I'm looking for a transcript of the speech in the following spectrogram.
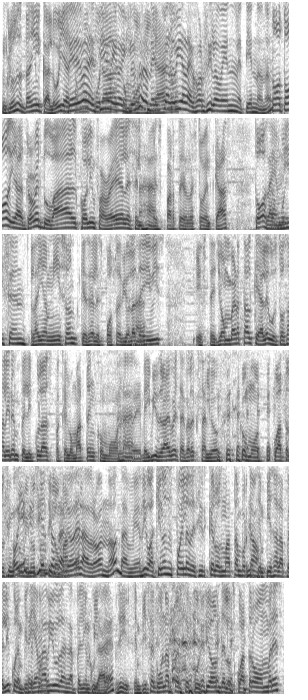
Incluso Daniel Kaluuya. Te iba a decir, digo, incluso Daniel. Kaluuya a lo mejor sí lo ven metiendo, ¿no? No, todo, ya Robert Duvall, Colin Farrell es, el, es parte del resto del cast. Todos Liam muy- Neeson. Liam Neeson, que es el esposo de Viola Ajá. Davis. Este, John Bertal, que ya le gustó salir en películas para que lo maten como la de Baby Driver. ¿Te acuerdas que salió como 4 o 5 Oye, sí, minutos cierto, y lo salió matan? de ladrón, ¿no? También. Digo, aquí no se spoiler decir que los matan porque No. así empieza la película. Empieza Se llama con- Viudas la película, empieza- ¿eh? Sí, empieza con una persecución de los cuatro hombres.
